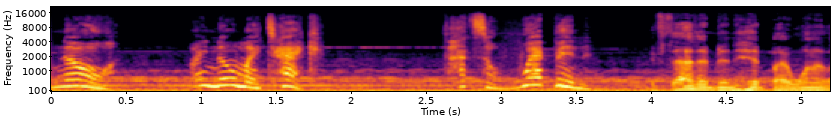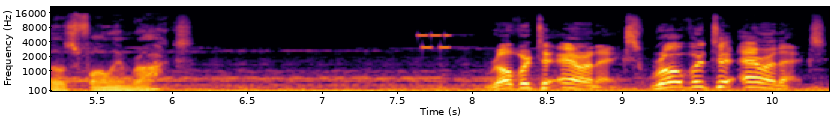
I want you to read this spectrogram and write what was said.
No, I know my tech. That's a weapon! If that had been hit by one of those falling rocks. Rover to Aronnax. Rover to Aronnax.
